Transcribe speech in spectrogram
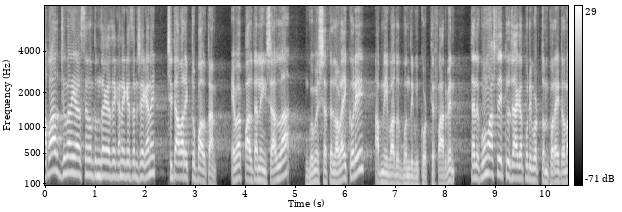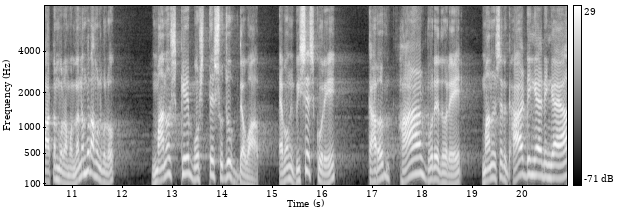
আবার জুমানি আসছে নতুন জায়গা যেখানে গেছেন সেখানে, সেটা আবার একটু পাল্টান। এবার পাল্টালে ইনশাল্লাহ ঘুমের সাথে লড়াই করে আপনি ইবাদত বন্দিগি করতে পারবেন। তাহলে ঘুম আসলে একটু জায়গা পরিবর্তন করা, এটা হলো আট নম্বর আমল। নয় নম্বর আমল হলো মানুষকে বসতে সুযোগ দেওয়া এবং বিশেষ করে কারণ হাড় ধরে ধরে মানুষের ঘাড় ডিঙ্গায় ডিঙ্গায়া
